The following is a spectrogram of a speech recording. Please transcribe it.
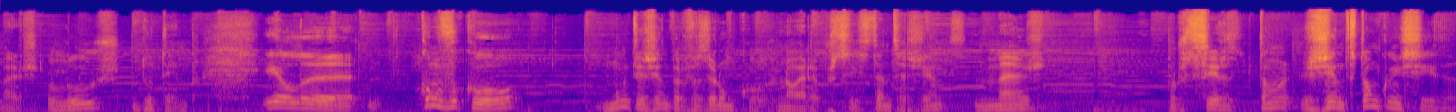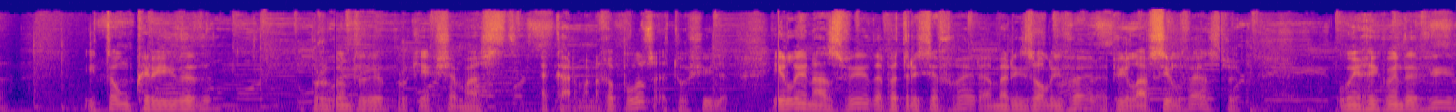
mas luz do tempo. Ele eh, convocou muita gente para fazer um coro. Não era preciso tanta gente, mas por ser tão, gente tão conhecida e tão querida, pergunto-lhe porquê é que chamaste a Carmen Raposo, a tua filha, Helena Azevedo, a Patrícia Ferreira, a Marisa Oliveira, a Pilar Silvestre, o Henrique Bendavid,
